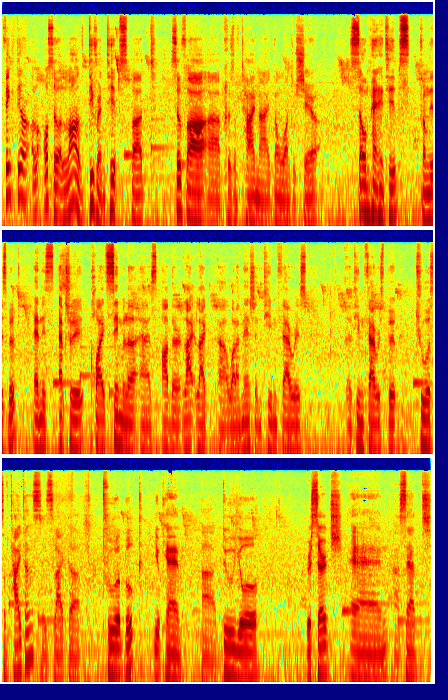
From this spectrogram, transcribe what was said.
i think there are also a lot of different tips but so far uh, because of time i don't want to share so many tips from this book and it's actually quite similar as other like like uh, what I mentioned Tim Ferriss uh, Tim Ferriss book Tours of Titans. It's like a tour book. You can uh, do your research and uh, set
